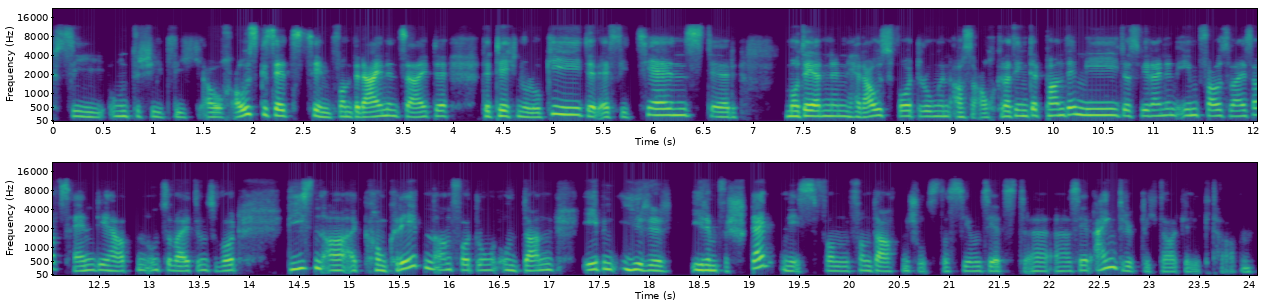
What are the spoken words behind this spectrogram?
Sie unterschiedlich auch ausgesetzt sind von der einen Seite der Technologie, der Effizienz, der modernen Herausforderungen, also auch gerade in der Pandemie, dass wir einen Impfausweis aufs Handy hatten und so weiter und so fort, diesen äh, konkreten Anforderungen und dann eben ihrer, ihrem Verständnis von, von Datenschutz, das Sie uns jetzt äh, äh, sehr eindrücklich dargelegt haben.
